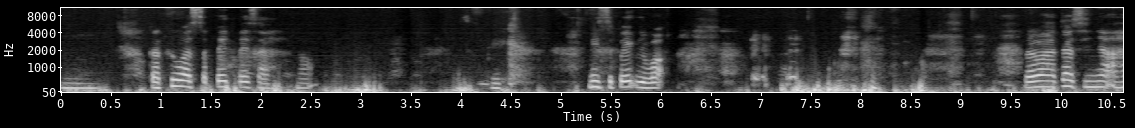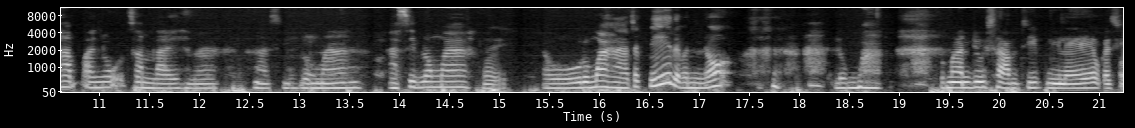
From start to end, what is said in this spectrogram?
อืมก็คือว่าสเปคไปซะเนาะมีสเปคอยู่บ่แปลว่าเจ้าสิยะรับอายุซำไรหั่นนะ50ลงมา50ลงมาโดยโอ้ลงมาหาจักปีแล้วบัดนี้เนาะลงมา ประมาณอยู่30นี่แล้วก็สิ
